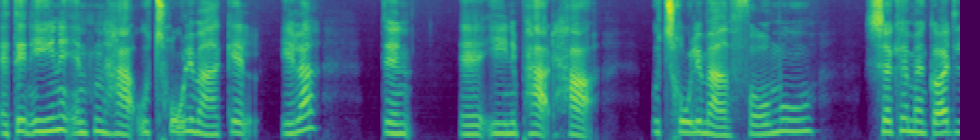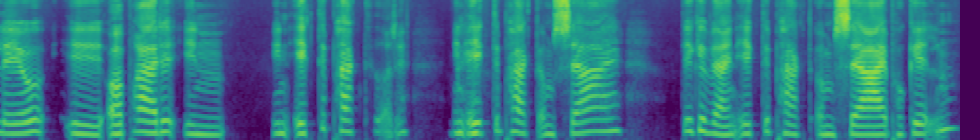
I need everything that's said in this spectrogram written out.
at den ene enten har utrolig meget gæld, eller den øh, ene part har utrolig meget formue, så kan man godt lave, øh, oprette en, en ægtepagt, hedder det. En okay. ægtepagt om særeje. Det kan være en ægtepagt om særeje på gælden,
